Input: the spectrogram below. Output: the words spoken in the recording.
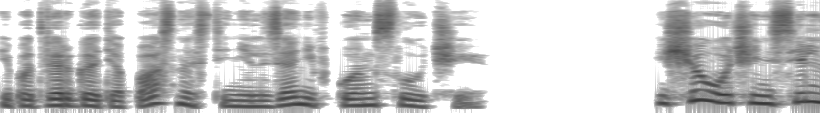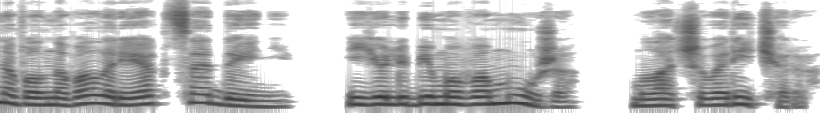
и подвергать опасности нельзя ни в коем случае. Еще очень сильно волновала реакция Дэнни, ее любимого мужа, младшего Ричера.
